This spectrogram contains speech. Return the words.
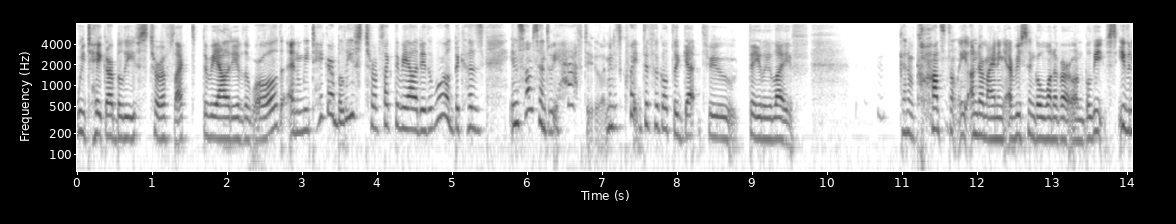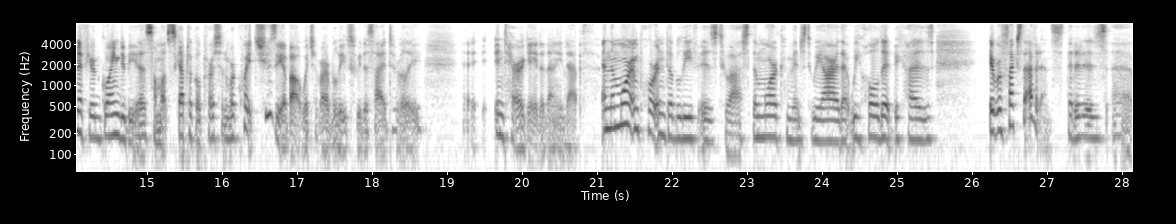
we take our beliefs to reflect the reality of the world, and we take our beliefs to reflect the reality of the world because, in some sense, we have to. I mean, it's quite difficult to get through daily life kind of constantly undermining every single one of our own beliefs. Even if you're going to be a somewhat skeptical person, we're quite choosy about which of our beliefs we decide to really uh, interrogate at any depth. And the more important a belief is to us, the more convinced we are that we hold it because it reflects the evidence that it is uh,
